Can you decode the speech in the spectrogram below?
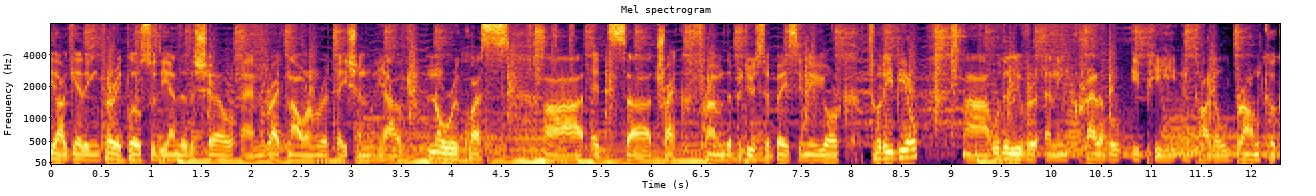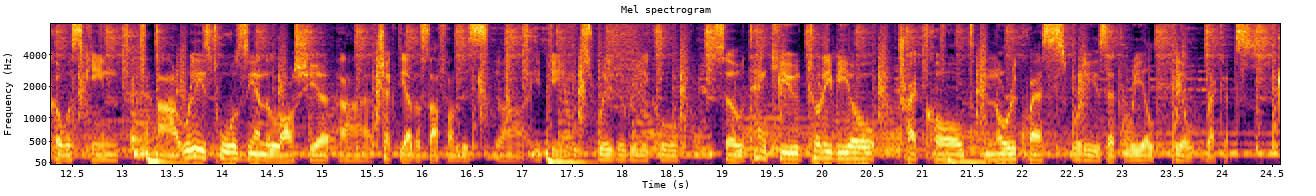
Are getting very close to the end of the show, and right now on rotation we have no requests. Uh, it's a track from the producer based in New York, Toribio, uh, who delivered an incredible EP entitled Brown Cocoa Skin, uh, released towards the end of last year. Uh, check the other stuff on this uh, EP, it's really, really cool. So thank you, Toribio, track called No Requests, released at Real Feel Records.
